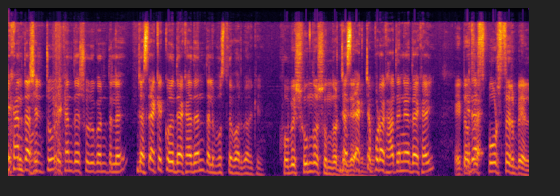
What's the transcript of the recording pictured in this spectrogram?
এখান থেকে আসেন একটু এখান থেকে শুরু করেন তাহলে জাস্ট এক এক করে দেখা দেন তাহলে বুঝতে পারবে আর কি। খুবই সুন্দর সুন্দর জাস্ট ডিজাইন একটা প্রোডাক্ট হাতে নিয়ে দেখাই। এটা হচ্ছে স্পোর্টস এর বেল্ট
